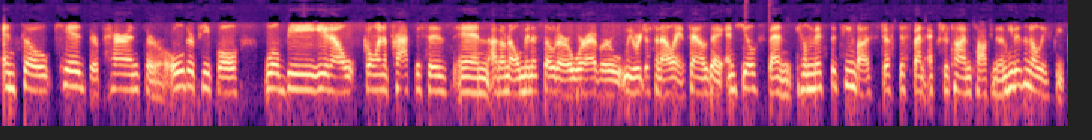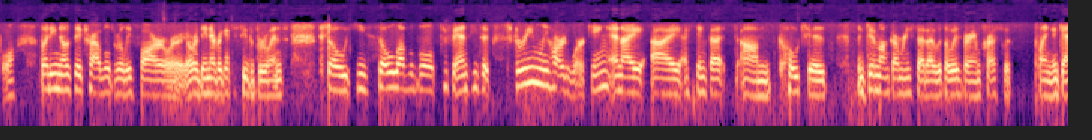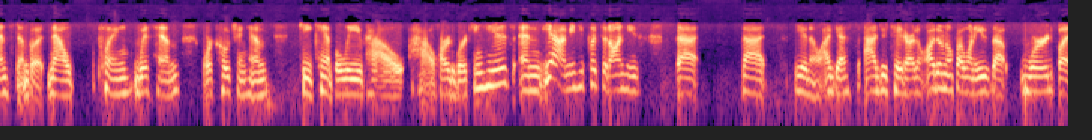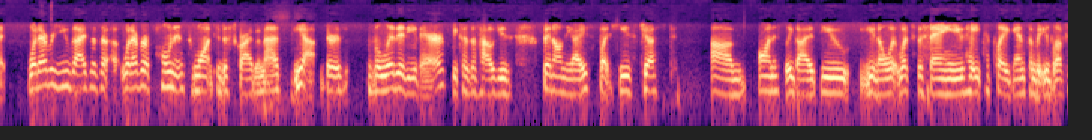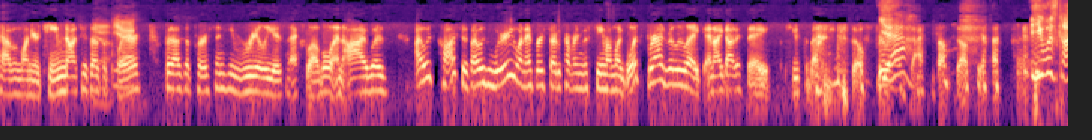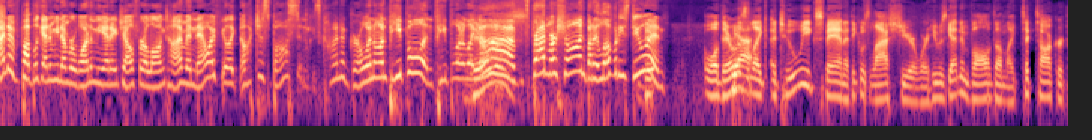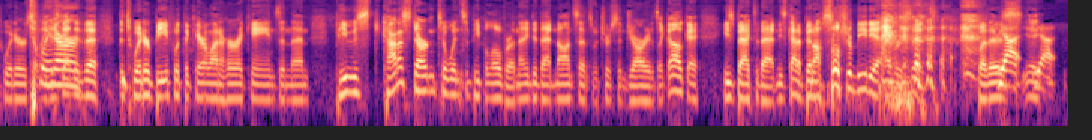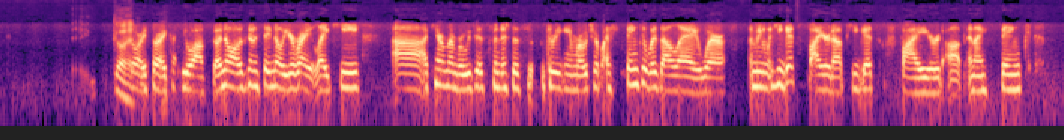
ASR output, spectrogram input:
And so kids or parents or older people will be, you know, going to practices in, I don't know, Minnesota or wherever. We were just in LA and San Jose and he'll spend, he'll miss the team bus just to spend extra time talking to them. He doesn't know these people, but he knows they traveled really far or, or they never get to see the Bruins. So he's so lovable to fans. He's extremely hardworking. And I, I, I think that, um, coaches, Jim Montgomery said, I was always very impressed with playing against him, but now playing with him or coaching him, he can't believe how how hardworking he is. And yeah, I mean, he puts it on. He's that that you know, I guess agitator. I don't I don't know if I want to use that word, but whatever you guys as a whatever opponents want to describe him as, yeah, there's validity there because of how he's been on the ice, but he's just um, honestly, guys, you you know what, what's the saying? You hate to play against him, but you'd love to have him on your team. Not just as yeah. a player, yeah. but as a person, he really is next level. And I was I was cautious. I was weary when I first started covering this team. I'm like, what's Brad really like? And I got to say, he's the best. So really yeah, some stuff. Yeah, he was kind of public enemy number one in the NHL for a long time, and now I feel like not just Boston. He's kind of growing on people, and people are like, there ah, was, it's Brad Marchand, but I love what he's doing. Well, there yeah. was like a two week span, I think it was last year, where he was getting involved on like TikTok or Twitter. So Twitter. Like, he was getting the, the Twitter beef with the Carolina Hurricanes, and then he was kind of starting to win some people over. And then he did that nonsense with Tristan Jarry. And it's like, oh, okay, he's back to that. And he's kind of been off social media ever since. but there's. Yeah, yeah. yeah. Go ahead. Sorry, sorry, I cut you off. No, I was going to say, no, you're right. Like, he. Uh, I can't remember. We just finished this three game road trip. I think it was LA where I mean, when he gets fired up, he gets fired up. And I think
